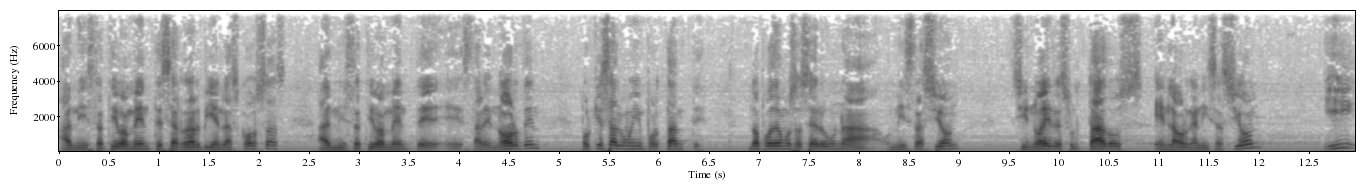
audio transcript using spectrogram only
Administrativamente cerrar bien las cosas, administrativamente eh, estar en orden, porque es algo muy importante. No podemos hacer una administración si no hay resultados en la organización y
